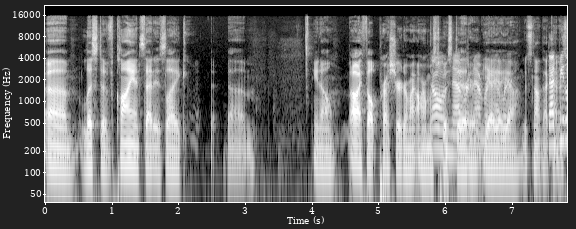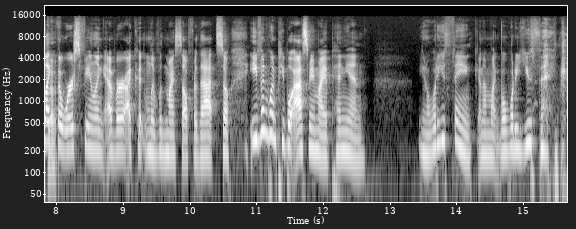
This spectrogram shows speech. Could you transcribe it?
um, list of clients that is like, um, you know, oh, I felt pressured or my arm was Oh, twisted never, or never, yeah, never. yeah, yeah. It's not that. That'd be like stuff. the worst feeling ever. I couldn't live with myself for that. So even when people ask me my opinion, you know, what do you think? And I'm like, well, what do you think?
